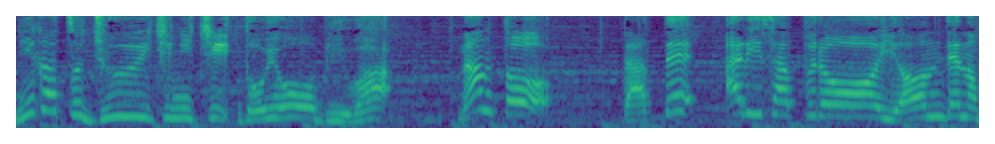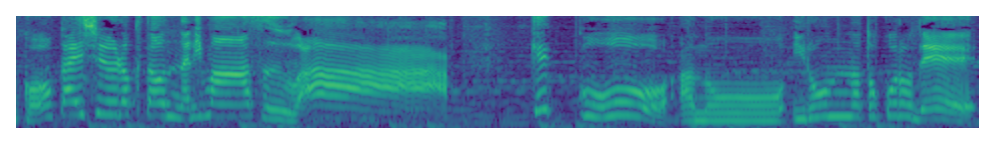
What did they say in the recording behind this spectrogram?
2月11日土曜日は、なんと、伊達ありさプロを呼んでの公開収録となります。わ結構、あのー、いろんなところで、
